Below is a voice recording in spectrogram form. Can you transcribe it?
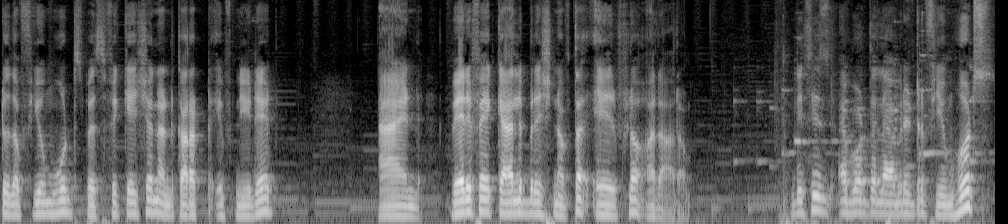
to the fume hood specification and correct if needed. And verify calibration of the airflow alarm. This is about the laboratory fume hoods.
